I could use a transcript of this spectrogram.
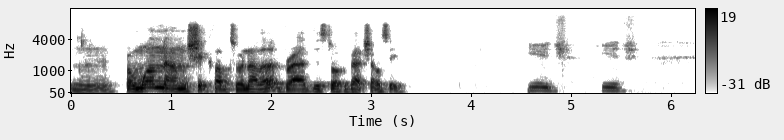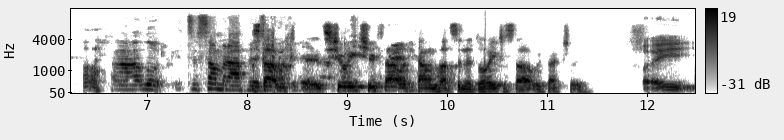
Mm. From one um, shit club to another, Brad, let's talk about Chelsea. Huge, huge. Oh. Uh, look, to sum it up, Let's as start with, quickly as- should, we, should we start with Callum Hudson-Odoi to start with, actually? Oi.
